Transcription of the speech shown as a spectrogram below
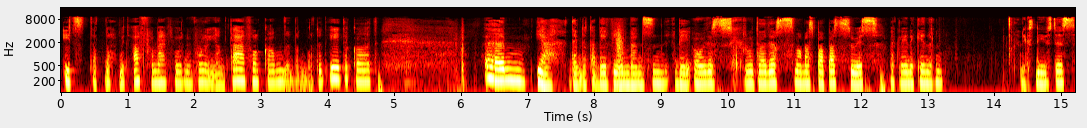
iets dat nog moet afgemaakt worden voordat je aan tafel kan. En dan wordt het eten koud. Um, ja, ik denk dat dat bij veel mensen, bij ouders, grootouders, mama's, papa's zo is, met kleine kinderen. Niks nieuws dus.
